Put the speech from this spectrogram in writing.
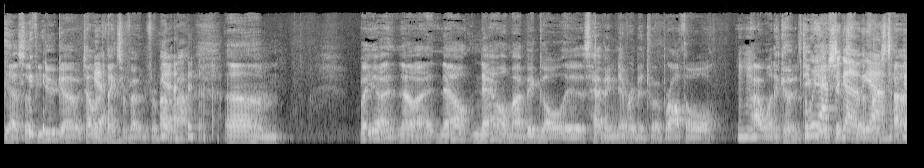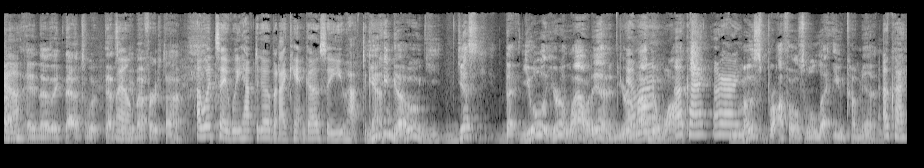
Yeah. So if you do go, tell her Yeah. thanks for voting for Bada Yeah. Bye. Um, but yeah, no. I, now, now my big goal is having never been to a brothel. I want to go to Mm-hmm. Deviations go, for the yeah, first time, yeah. and they're like, "That's what that's gonna be my first time." I would say we have to go, but I can't go, so you have to go. You can go. Yes, that you'll you're allowed in. You're Am allowed I? to watch. Okay, all right. Most brothels will let you come in. okay.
